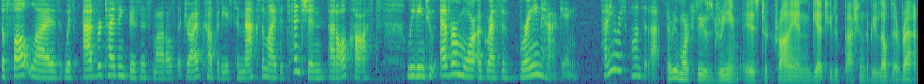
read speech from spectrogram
The fault lies with advertising business models that drive companies to maximize attention at all costs, leading to ever more aggressive brain hacking. How do you respond to that? Every marketer's dream is to try and get you to passionately love their brand.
